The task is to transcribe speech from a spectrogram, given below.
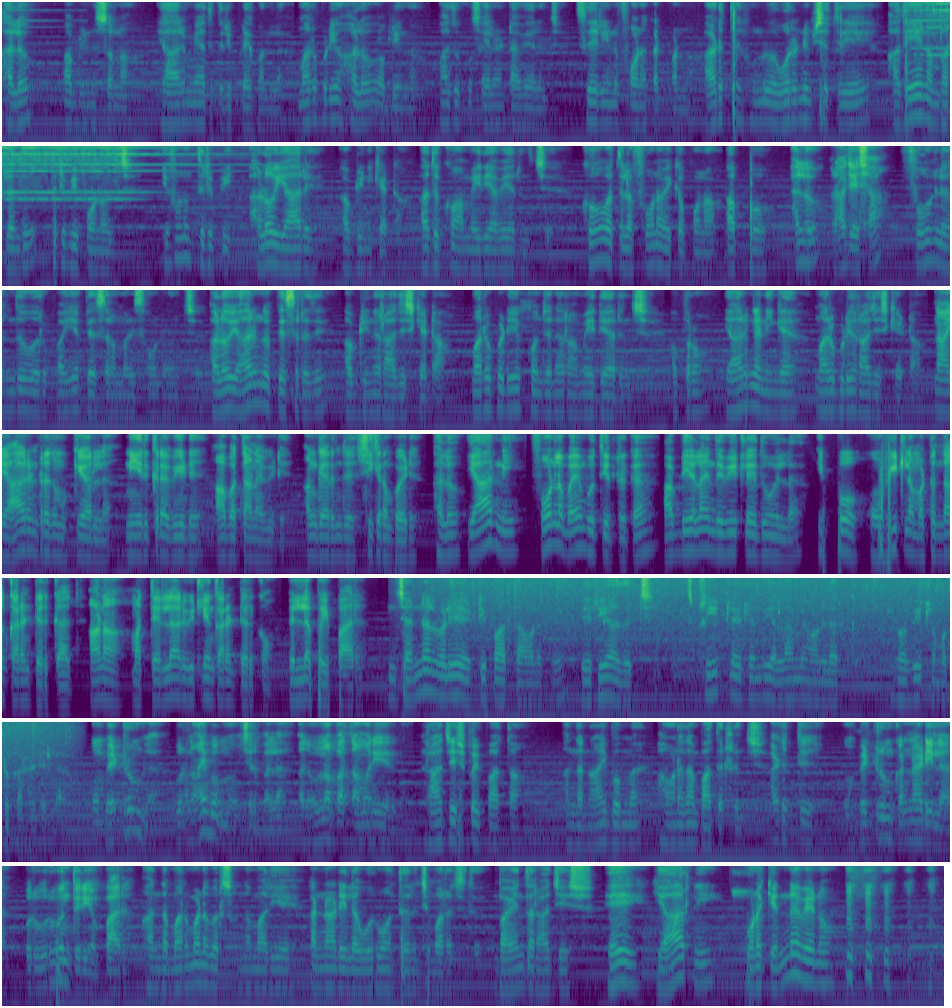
ஹலோ அப்படின்னு சொன்னான். யாருமே அதுக்கு ரிப்ளை பண்ணல. மறுபடியும் ஹலோ அப்படின்னா அதுக்கும் சைலண்டாகவே இருந்துச்சு. சரின்னு ஃபோனை கட் பண்ணான் அடுத்து இன்னும் ஒரு நிமிஷத்துலேயே அதே நம்பர்லேருந்து திருப்பி ஃபோன் வந்துச்சு. இவனும் திருப்பி ஹலோ யாரு? அப்படின்னு கேட்டான். அதுக்கும் அமைதியாகவே இருந்துச்சு. கோவத்தில் ஃபோனை வைக்க போனான் அப்போ ஹலோ ராஜேஷா? ஃபோன்ல இருந்து ஒரு பையன் பேசுற மாதிரி சவுண்ட் வந்துச்சு. ஹலோ யாருங்க பேசுறது? அப்படின்னு ராஜேஷ் கேட்டான். மறுபடியும் கொஞ்ச நேரம் அமைதியா இருந்துச்சு. அப்புறம் யாருங்க நீங்க? மறுபடியும் ராஜேஷ் கேட்டான். நான் யாருன்றது முக்கியம் இல்ல. நீ இருக்கிற வீடு ஆபத்தான வீடு. அங்க இருந்து சீக்கிரம் போயிடு. ஹலோ யார் நீ? ஃபோன்ல பயம்புத்திட்டு இருக்க. அப்படியெல்லாம் இந்த வீட்ல எதுவும் இல்ல. இப்போ உன் வீட்டுல மட்டும்தான் கரண்ட் இருக்காது. ஆனா மத்த எல்லார் வீட்லயும் கரண்ட் இருக்கும். வெளில போய் பாரு. ஜன்னல் வழியை எட்டி பார்த்த அவனுக்கு தெரியாதுச்சு. ஸ்ட்ரீட் லைட்ல இருந்து எல்லாமே ஆன்ல இருக்கு. இவன் வீட்ல மட்டும் கரண்ட் இல்ல. உன் பெட்ரூம்ல ஒரு நாய் பொம்மை வச்சிருப்பல அது உன்ன பார்த்த மாதிரியே இருக்கும். ராஜேஷ் போய் பார்த்தான் அந்த நாய் பொம்மை அவனை தான் பார்த்துட்டு இருந்துச்சு. அடுத்து உன் பெட்ரூம் கண்ணாடியில ஒரு உருவம் தெரியும் பாரு. அந்த மர்ம நபர் சொன்ன மாதிரியே கண்ணாடியில உருவம் தெரிஞ்சு மறைஞ்சுது. பயந்த ராஜேஷ் ஏய் யார் நீ? உனக்கு என்ன வேணும்?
